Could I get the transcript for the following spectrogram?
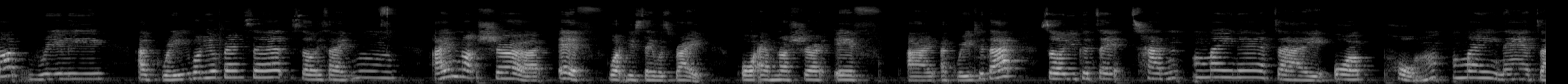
not really agree what your friend said. So it's like, hmm, I'm not sure if what you say was right, or I'm not sure if I agree to that. So you could say ฉันไม่แน่ใจ or ผมไม่แน่ใจ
